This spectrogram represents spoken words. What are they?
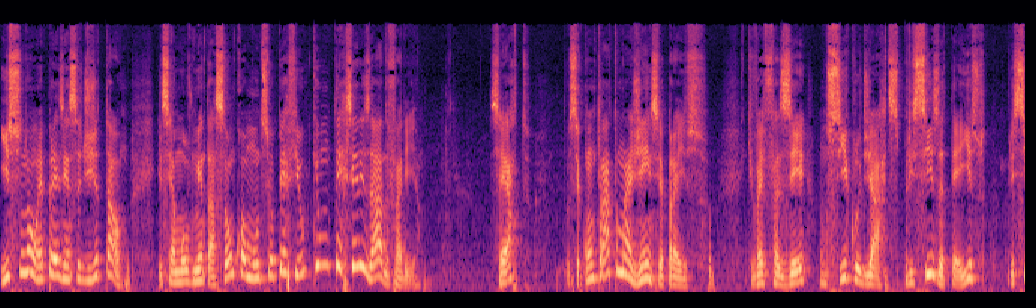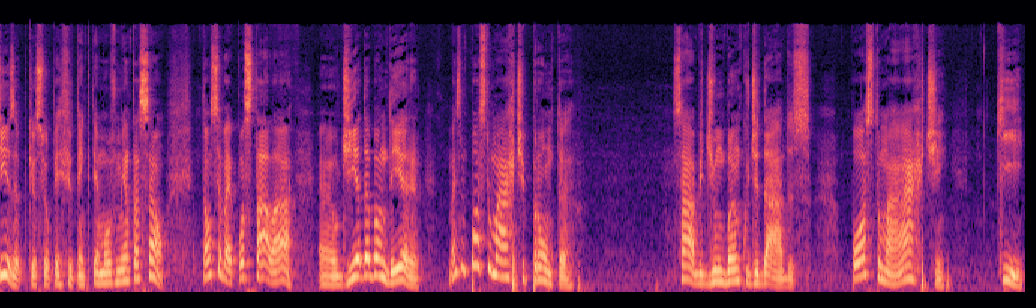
Isso não é presença digital. Isso é a movimentação comum do seu perfil que um terceirizado faria. Certo? Você contrata uma agência para isso, que vai fazer um ciclo de artes. Precisa ter isso? Precisa, porque o seu perfil tem que ter movimentação. Então você vai postar lá uh, o dia da bandeira, mas não posta uma arte pronta, sabe, de um banco de dados. Posta uma arte que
